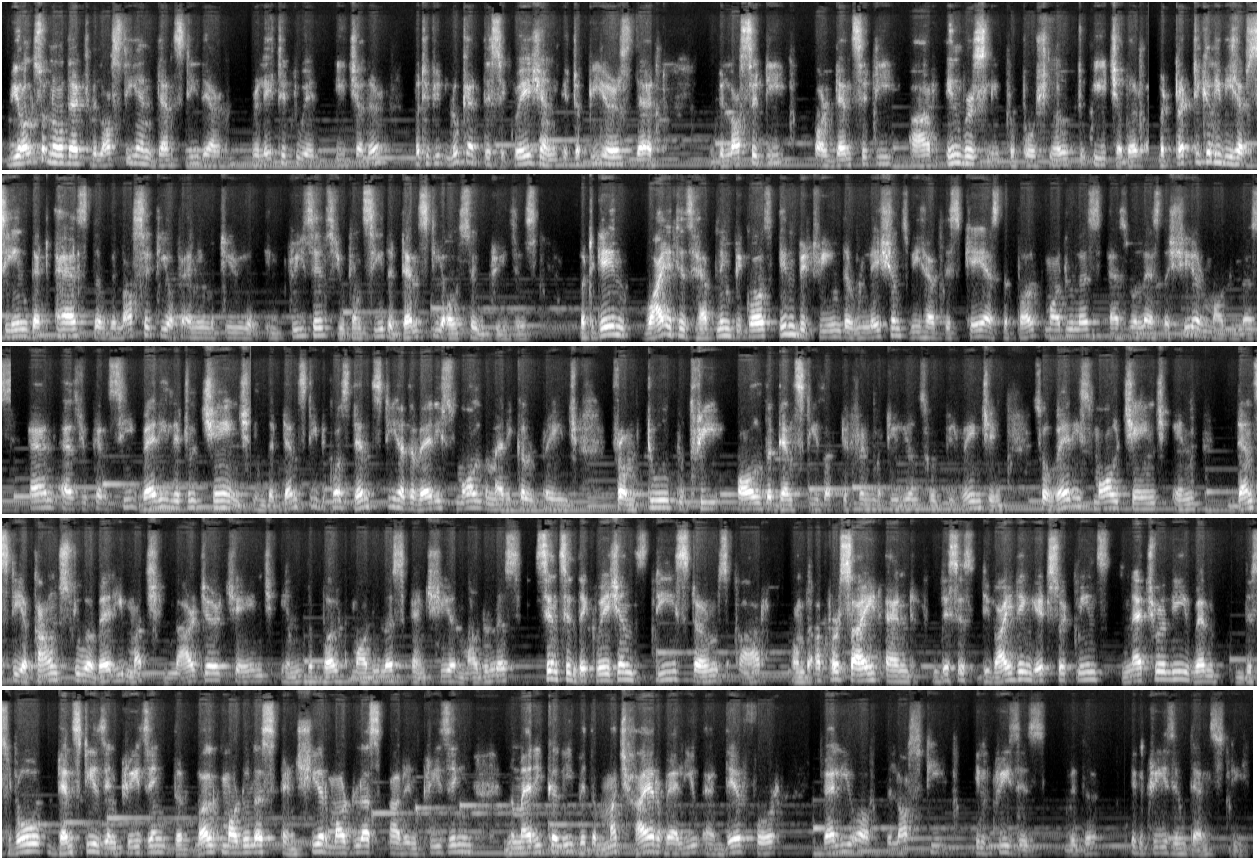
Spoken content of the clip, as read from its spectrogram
We also know that velocity and density, they are related to each other. But if you look at this equation, it appears that velocity or density are inversely proportional to each other. But practically, we have seen that as the velocity of any material increases, you can see the density also increases. But again, why it is happening? Because in between the relations, we have this K as the bulk modulus as well as the shear modulus. And as you can see, very little change in the density because density has a very small numerical range from two to three, all the densities of different materials would be ranging. So very small change in density accounts to a very much larger change in the bulk modulus and shear modulus. Since in the equations, these terms are on the upper side and this is dividing it. So it means naturally when this rho density is increasing, the bulk modulus and shear modulus are increasing numerically with a much higher value and therefore value of velocity increases with the increase in density.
